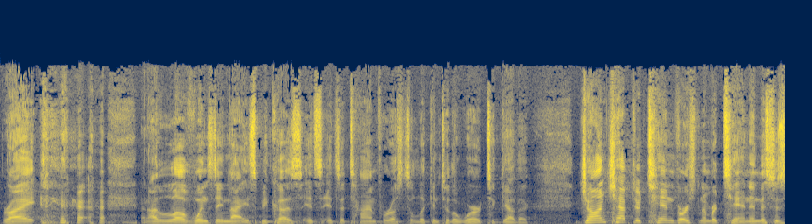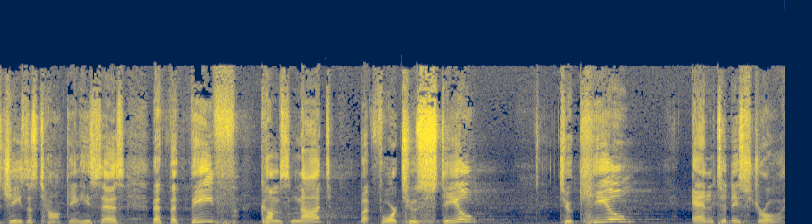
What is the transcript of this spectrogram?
right? and I love Wednesday nights because it's, it's a time for us to look into the Word together. John chapter 10, verse number 10, and this is Jesus talking. He says that the thief comes not but for to steal, to kill, and to destroy.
